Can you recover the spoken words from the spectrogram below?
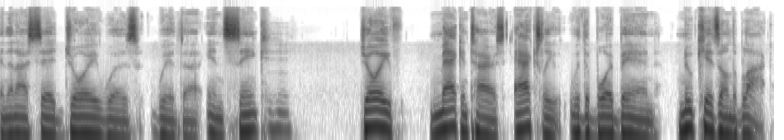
and then I said Joey was with uh, Sync. Mm-hmm. Joey McIntyre is actually with the boy band New Kids on the Block,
